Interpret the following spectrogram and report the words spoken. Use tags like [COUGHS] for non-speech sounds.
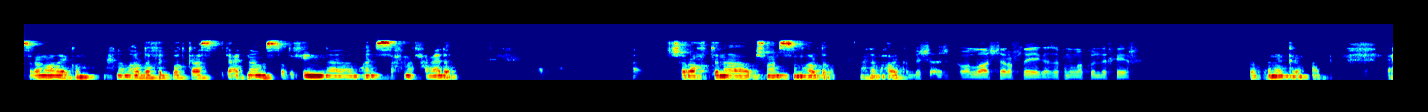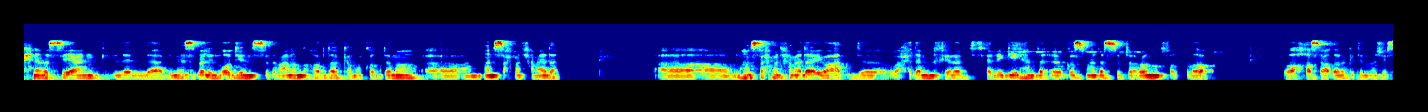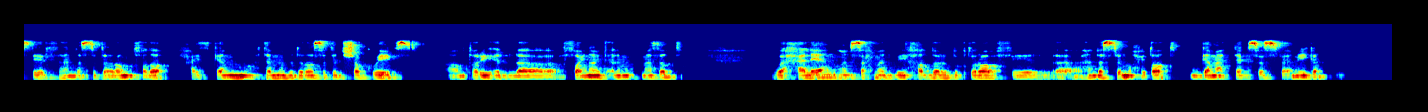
السلام عليكم. إحنا النهارده في البودكاست بتاعتنا مستضيفين آه، مهندس أحمد حمادة. شرفتنا باشمهندس النهارده. أهلا بحضرتك. بش... والله الشرف ليا. جزاكم الله كل خير. ربنا يكرم حضرتك إحنا بس يعني لل... بالنسبة للاودينس اللي معانا النهارده كمقدمة آه، مهندس أحمد حمادة. آه، مهندس أحمد حمادة يعد واحدة من خيرة خريجي هند... قسم هندسة الطيران والفضاء وحصل على درجة الماجستير في هندسة الطيران والفضاء حيث كان مهتم بدراسة ال shock waves عن طريق ال finite element method وحاليا مهندس أحمد بيحضر الدكتوراه في هندسة المحيطات من جامعة تكساس في أمريكا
